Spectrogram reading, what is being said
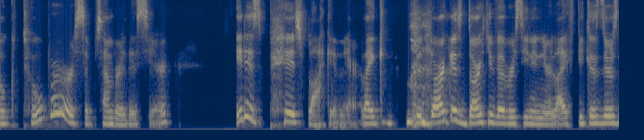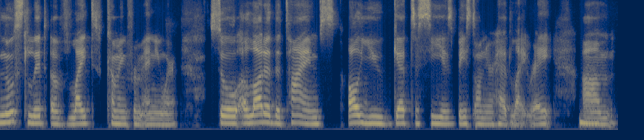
October or September this year, it is pitch black in there, like the darkest dark you've ever seen in your life, because there's no slit of light coming from anywhere. So a lot of the times, all you get to see is based on your headlight, right? Mm-hmm. Um,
